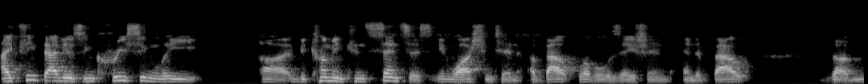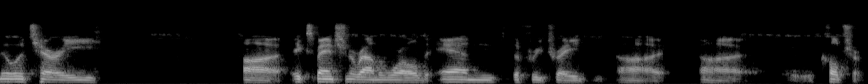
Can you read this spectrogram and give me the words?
I think that is increasingly uh, becoming consensus in Washington about globalization and about the military uh, expansion around the world and the free trade uh, uh, culture.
